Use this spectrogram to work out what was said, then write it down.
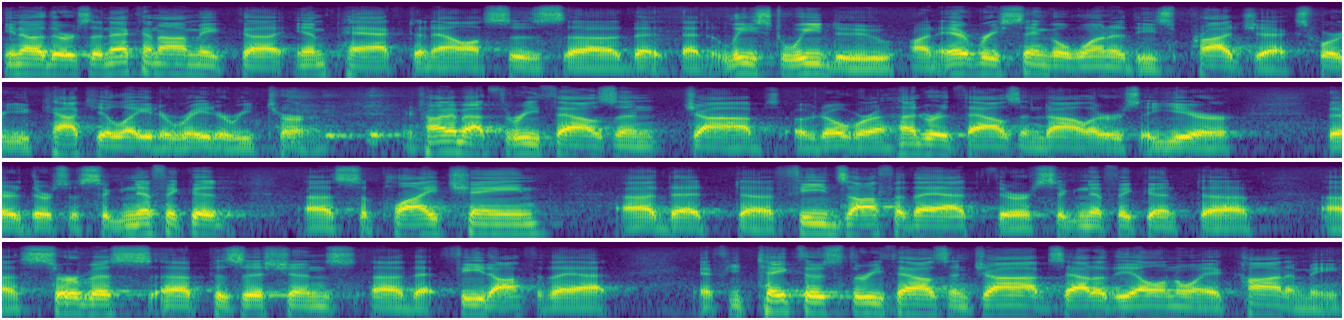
you know, there's an economic uh, impact analysis uh, that, that at least we do on every single one of these projects where you calculate a rate of return. You're talking about 3,000 jobs at over $100,000 a year. There, there's a significant uh, supply chain uh, that uh, feeds off of that. There are significant uh, service positions that feed off of that. If you take those 3,000 jobs out of the Illinois economy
